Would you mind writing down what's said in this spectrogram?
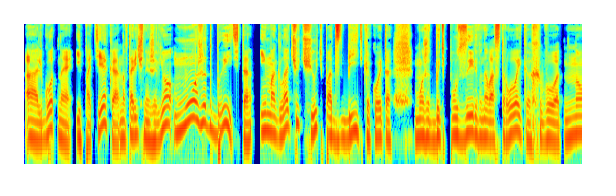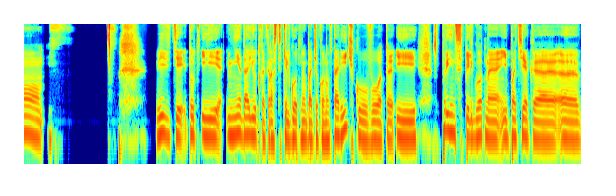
а, льготная ипотека на вторичное жилье может быть-то и могла чуть-чуть подсбить какой-то, может быть, пузырь в новостройках, вот, но Видите, тут и не дают как раз-таки льготную ипотеку на вторичку, вот, и, в принципе, льготная ипотека э,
